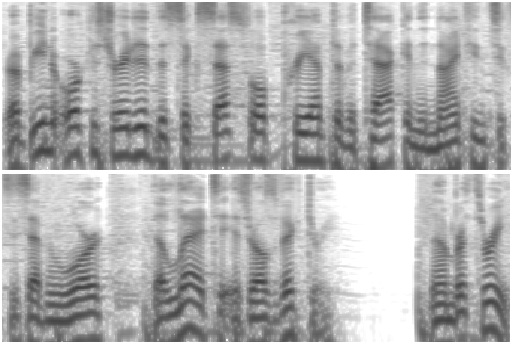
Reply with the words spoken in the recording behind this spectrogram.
Rabin orchestrated the successful preemptive attack in the 1967 war that led to Israel's victory. Number three,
